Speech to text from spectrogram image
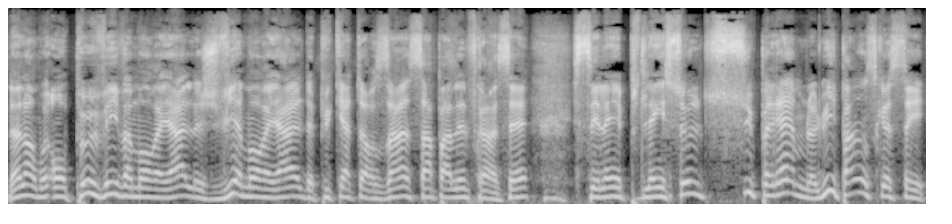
non, non, moi, on peut vivre à Montréal. là. Je vis à Montréal depuis 14 ans sans parler le français. C'est l'insulte suprême, là. Lui, il pense que c'est,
